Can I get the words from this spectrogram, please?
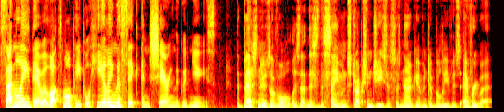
Suddenly, there were lots more people healing the sick and sharing the good news. The best news of all is that this is the same instruction Jesus has now given to believers everywhere.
